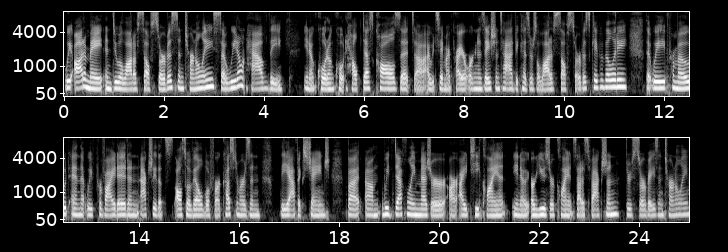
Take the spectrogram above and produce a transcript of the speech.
We automate and do a lot of self service internally. So we don't have the you know, quote unquote help desk calls that uh, I would say my prior organizations had because there's a lot of self service capability that we promote and that we've provided. And actually, that's also available for our customers. And the app exchange. But um, we definitely measure our IT client, you know, our user client satisfaction through surveys internally.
